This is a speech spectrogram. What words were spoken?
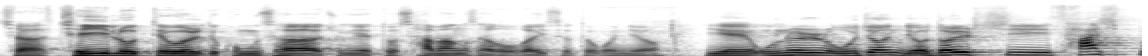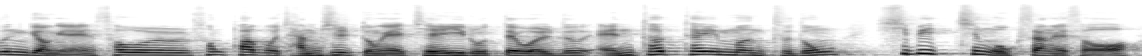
자, 제1롯데월드 공사 중에 또 사망 사고가 있었더군요. 예, 오늘 오전 8시 40분경에 서울 송파구 잠실동의 제2롯데월드 엔터테인먼트 동 12층 옥상에서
